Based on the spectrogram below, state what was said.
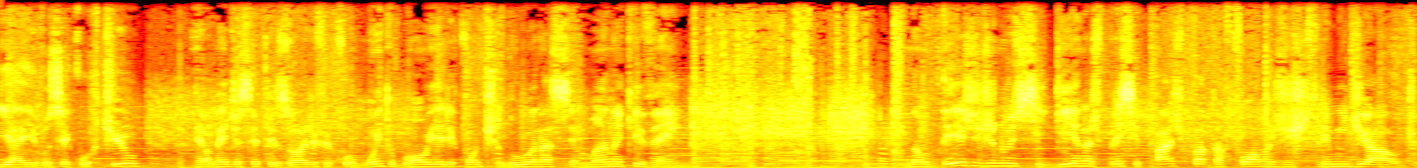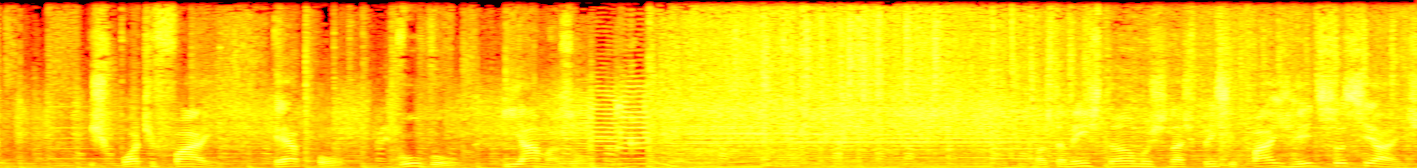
E aí, você curtiu? Realmente esse episódio ficou muito bom e ele continua na semana que vem. Não deixe de nos seguir nas principais plataformas de streaming de áudio: Spotify, Apple, Google e Amazon. Nós também estamos nas principais redes sociais:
